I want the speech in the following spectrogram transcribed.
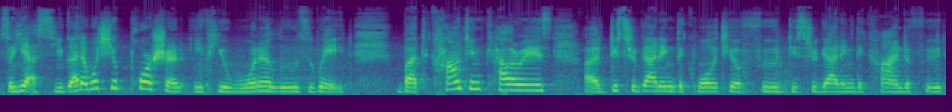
So yes, you gotta watch your portion if you wanna lose weight. But counting calories, uh, disregarding the quality of food, disregarding the kind of food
